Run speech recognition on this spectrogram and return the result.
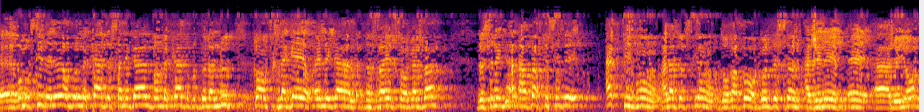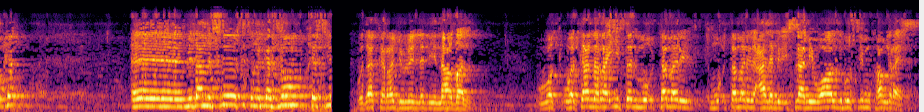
Euh, remercier d'ailleurs dans le cadre du Sénégal, dans le cadre de la lutte contre la guerre illégale d'Israël sur Gaza, le Sénégal a participé activement à l'adoption du rapport Goldstone à Genève et à New York. Et, mesdames, Messieurs, c'est une occasion précieuse. وكان رئيس المؤتمر مؤتمر العالم الإسلامي World Muslim Congress.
